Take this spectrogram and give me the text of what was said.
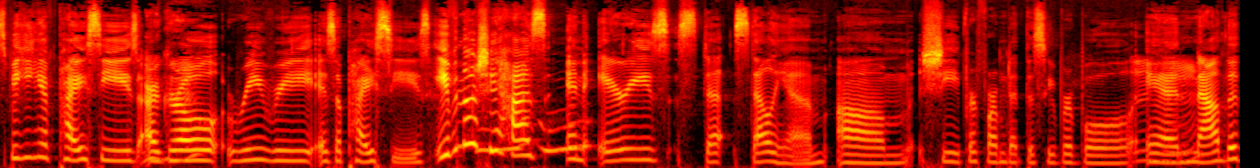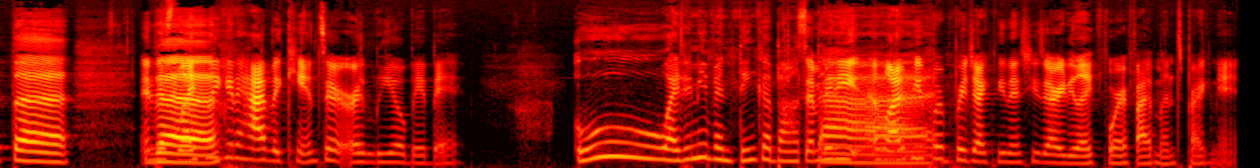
Speaking of Pisces, mm-hmm. our girl Riri is a Pisces. Even though she has an Aries st- stellium, um, she performed at the Super Bowl, mm-hmm. and now that the and the, is likely gonna have a Cancer or Leo baby. Ooh, I didn't even think about Somebody, that. A lot of people are projecting that she's already like four or five months pregnant.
